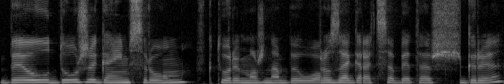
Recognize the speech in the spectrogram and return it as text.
Był duży games room, w którym można było rozegrać sobie też gry.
